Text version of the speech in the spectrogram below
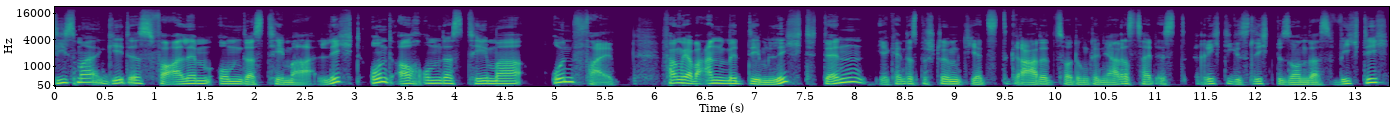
Diesmal geht es vor allem um das Thema Licht und auch um das Thema Unfall. Fangen wir aber an mit dem Licht, denn ihr kennt es bestimmt, jetzt gerade zur dunklen Jahreszeit ist richtiges Licht besonders wichtig.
